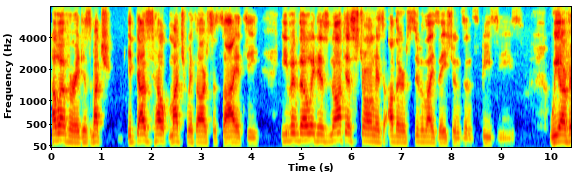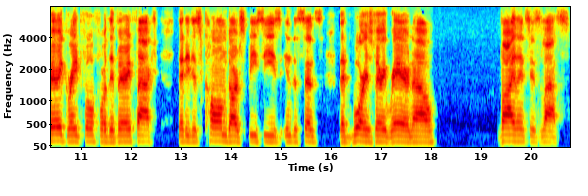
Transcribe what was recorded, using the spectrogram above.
However, it is much it does help much with our society, even though it is not as strong as other civilizations and species. We are very grateful for the very fact that it has calmed our species in the sense that war is very rare now violence is less.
